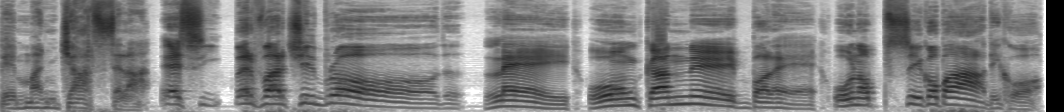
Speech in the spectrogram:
per mangiarsela. Eh sì, per farci il brodo. Lei, un cannibale, uno psicopatico.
